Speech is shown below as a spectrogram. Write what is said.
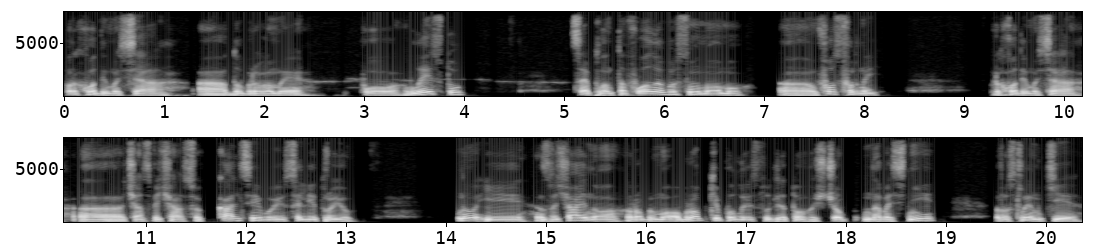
проходимося а, добривами по листу. Це плантафоли в основному, фосфорний. Проходимося а, час від часу кальцієвою селітрою. Ну і, звичайно, робимо обробки по листу для того, щоб навесні рослинки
